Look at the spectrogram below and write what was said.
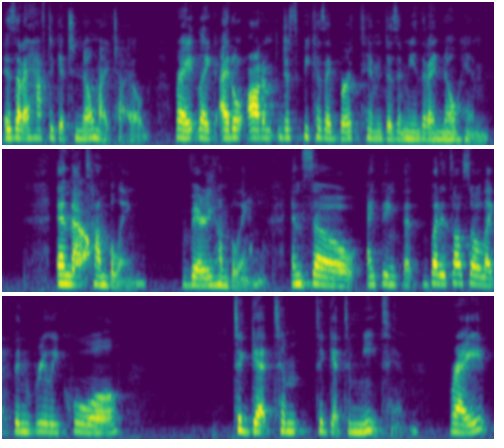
is that I have to get to know my child, right? Like I don't autom- just because I birthed him doesn't mean that I know him. And that's Yeah. humbling, very humbling. And so I think that, but it's also like been really cool to get to to get to meet him, right?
